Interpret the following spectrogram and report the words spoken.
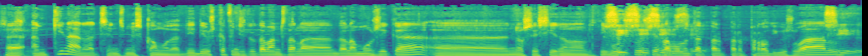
Sí, eh, amb quin art et sents més còmode? Di- Dius que fins i tot abans de la, de la música, eh, no sé si eren els dibuixos, Sí, sí, si és la sí, voluntat sí. per, per, per l'audiovisual... Sí,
